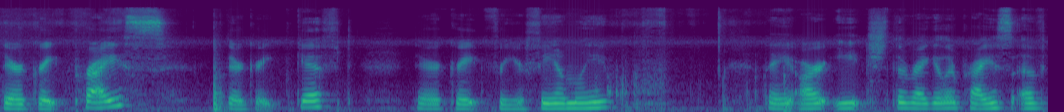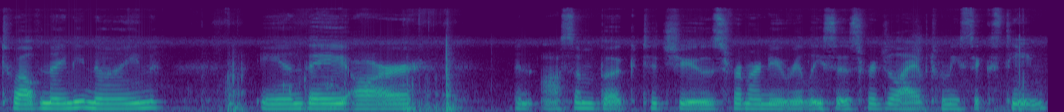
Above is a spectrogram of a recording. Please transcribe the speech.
They're a great price. They're a great gift. They're great for your family. They are each the regular price of $12.99 and they are an awesome book to choose from our new releases for July of 2016.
